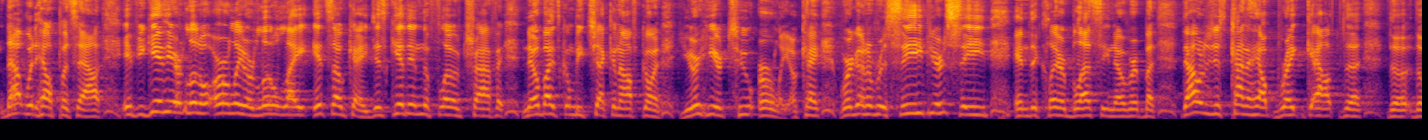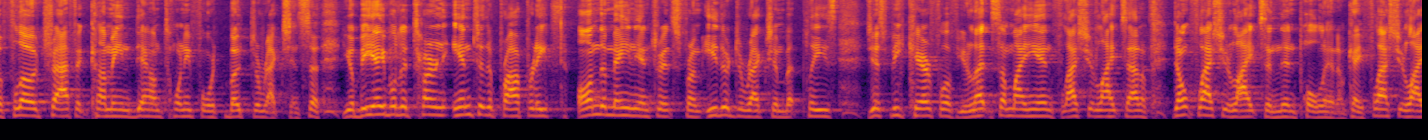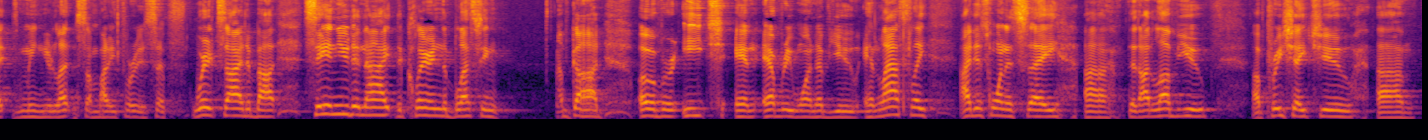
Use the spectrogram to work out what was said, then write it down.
that would help us out. If you get here a little early or a little late, it's okay. Just get in the flow of traffic. Nobody's going to be checking off going, you're here too early, okay? We're going to receive your seed and declare blessing over it. But that would just kind of help break out the, the, the flow of traffic coming down 24th both directions. So you'll be able to turn into the property on the main entrance from either direction. But please just be careful. If you're letting somebody in, flash your lights out. Don't flash your lights and then pull in, okay? Flash your lights mean you're letting somebody through. So we're excited about seeing you tonight, declaring the blessing of God over each and every one of you. And lastly, I just want to say uh, that I love you, appreciate you. Um,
